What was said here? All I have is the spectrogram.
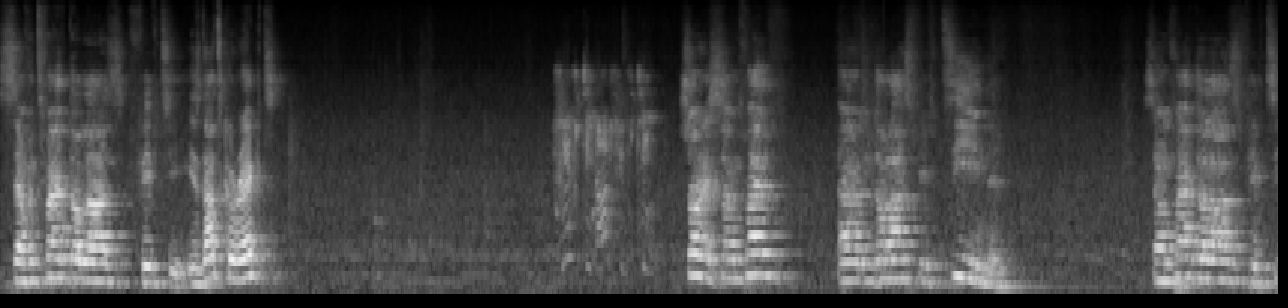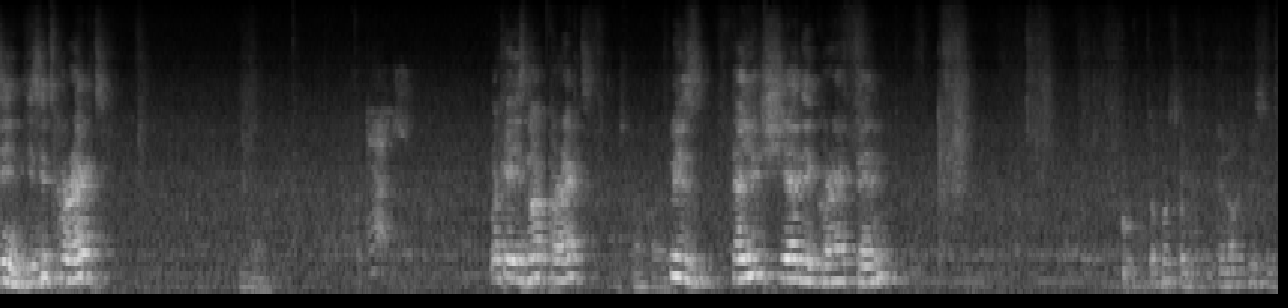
$75.50. Is that correct? Fifty, not fifteen. Sorry, 75 um, dollars 15. $75 15. Is it correct? Yes. Okay, it's not correct. It's not correct. Please, can you share the correct thing? Supposed to, you know, this is,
